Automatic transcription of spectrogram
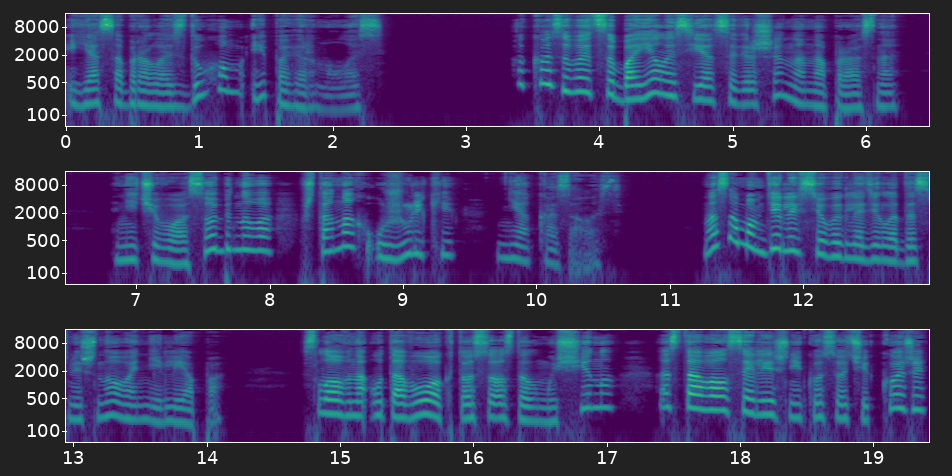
Я собралась духом и повернулась. Оказывается, боялась я совершенно напрасно. Ничего особенного в штанах у Жульки не оказалось. На самом деле все выглядело до смешного нелепо. Словно у того, кто создал мужчину, оставался лишний кусочек кожи,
